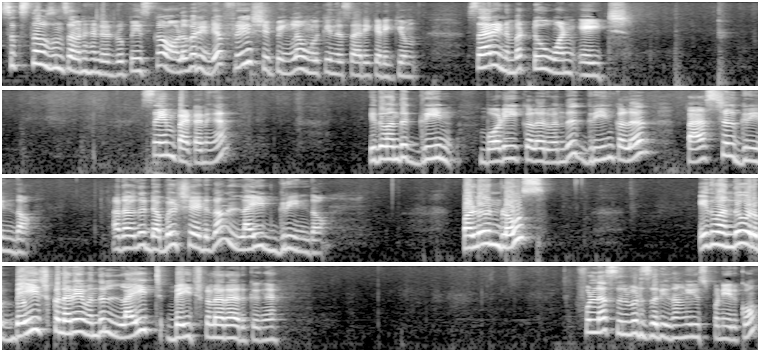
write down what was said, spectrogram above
சிக்ஸ் தௌசண்ட் செவன் ஹண்ட்ரட் ருபீஸ்க்கு ஆல் ஓவர் இந்தியா ஃப்ரீ ஷிப்பிங்கில் உங்களுக்கு இந்த சாரீ கிடைக்கும். Saree number two one eight same பேட்டர்னுங்க இது வந்து க்ரீன் பாடி கலர் வந்து க்ரீன் கலர் பேஸ்டல் க்ரீன் தான். அதாவது டபுள் ஷேடு தான் லைட் க்ரீன் தான். பலூன் ப்ளவுஸ் இது வந்து ஒரு பெய்ஜ் கலரே வந்து லைட் பெய்ஜ் கலராக இருக்குங்க. ஃபுல்லாக சில்வர் சரி தாங்க யூஸ் பண்ணியிருக்கோம்.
